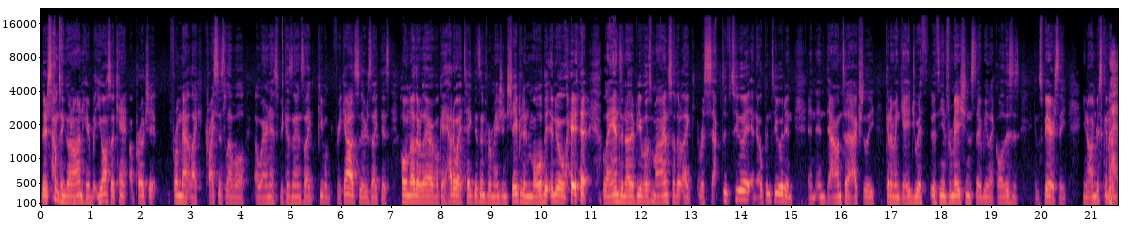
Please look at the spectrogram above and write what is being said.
there's something going on here, but you also can't approach it from that like crisis level awareness because then it's like people freak out. So there's like this whole nother layer of okay, how do I take this information, shape it, and mold it into a way that lands in other people's minds so they're like receptive to it and open to it and and and down to actually kind of engage with with the information instead of being like, oh, this is conspiracy. You know, I'm just gonna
